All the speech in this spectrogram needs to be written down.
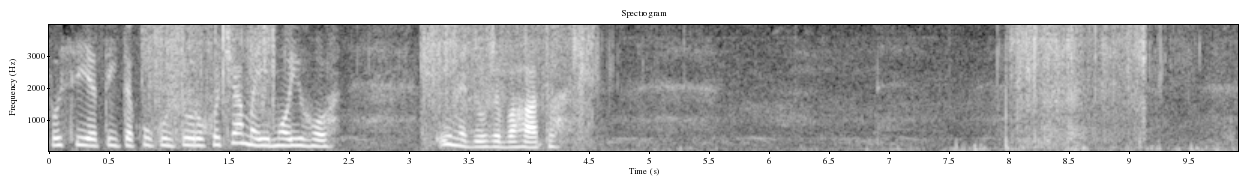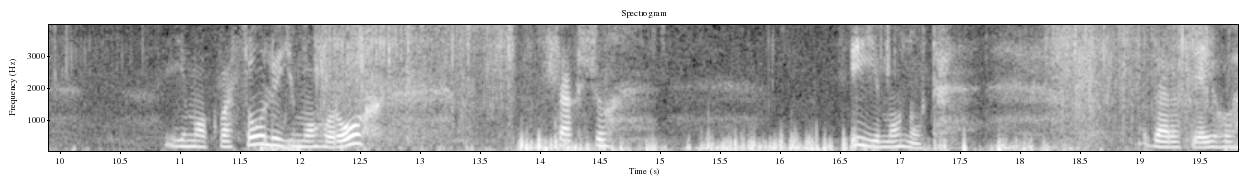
посіяти й таку культуру, хоча ми їмо його і не дуже багато. Їмо квасолю, їмо горох, так що і їмо нут. Зараз я його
